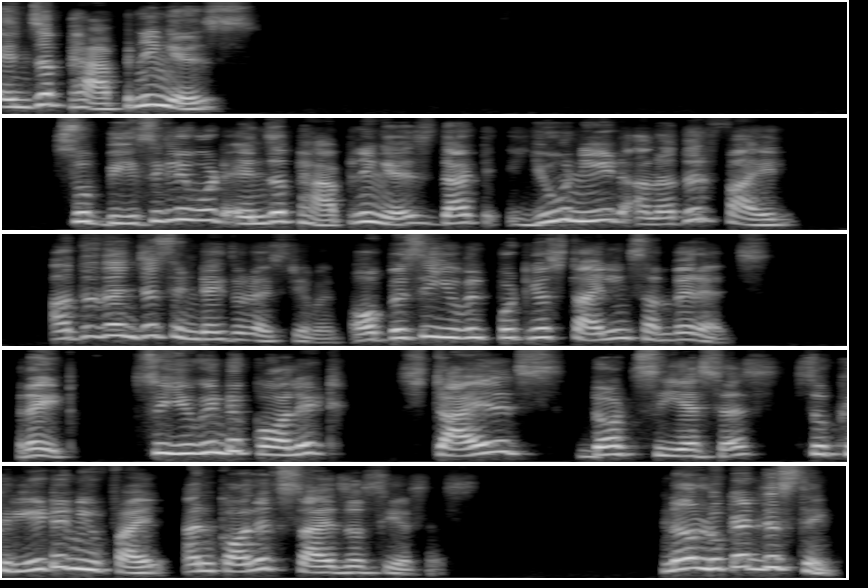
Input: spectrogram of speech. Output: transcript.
ends up happening is, so basically what ends up happening is that you need another file other than just index.html. Obviously, you will put your styling somewhere else, right? So you're going to call it styles.css. So create a new file and call it styles.css. Now look at this thing.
